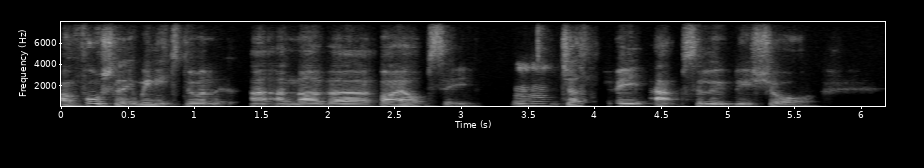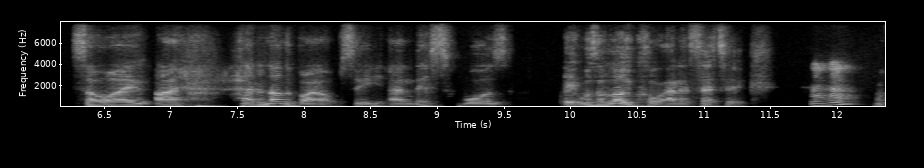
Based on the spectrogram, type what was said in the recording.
unfortunately, we need to do an, another biopsy Mm-hmm. just to be absolutely sure. So I, I had another biopsy, and this was, it was a local anesthetic. Mm-hmm.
